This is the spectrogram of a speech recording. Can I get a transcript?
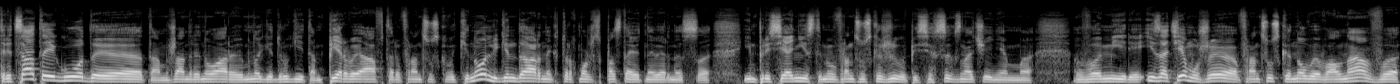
30-е годы, там Жан Ренуар и многие другие там первые авторы французского кино, легендарные, которых можно поставить, наверное, с импрессионистами во французской живописи, с их значением в мире. И затем уже уже французская новая волна в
